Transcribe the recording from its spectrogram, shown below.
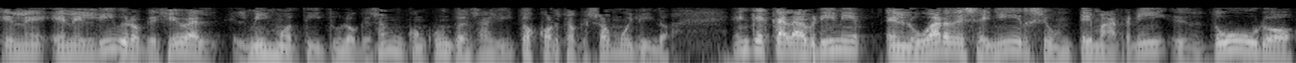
en, el libro que lleva el, mismo título, que son un conjunto de ensayitos cortos que son muy lindos, en que Scalabrini, en lugar de ceñirse un tema duro,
